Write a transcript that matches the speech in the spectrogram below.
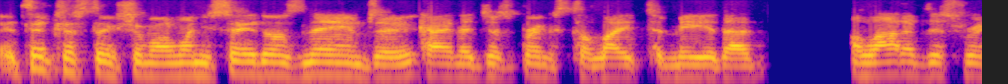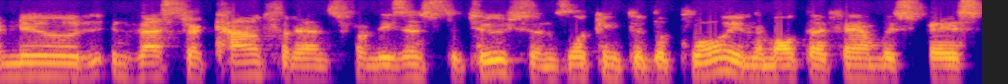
It's interesting, Shimon, when you say those names, it kind of just brings to light to me that a lot of this renewed investor confidence from these institutions looking to deploy in the multifamily space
